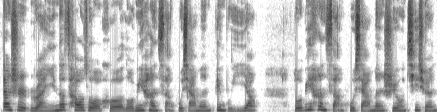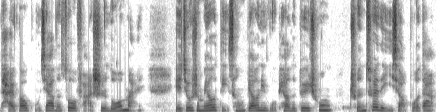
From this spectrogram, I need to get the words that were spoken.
但是软银的操作和罗宾汉散户侠们并不一样。罗宾汉散户侠们是用期权抬高股价的做法是裸买，也就是没有底层标的股票的对冲，纯粹的以小博大。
